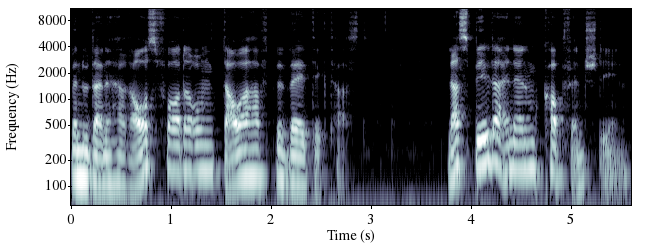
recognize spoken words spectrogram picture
wenn du deine Herausforderung dauerhaft bewältigt hast. Lass Bilder in deinem Kopf entstehen.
